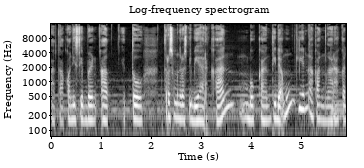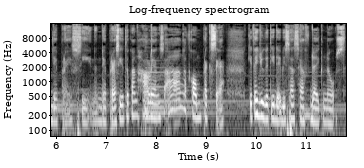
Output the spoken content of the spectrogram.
atau kondisi burnout itu terus-menerus dibiarkan, bukan tidak mungkin akan mengarah ke depresi. Dan depresi itu kan hal yang sangat kompleks ya. Kita juga tidak bisa self diagnose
